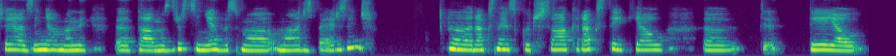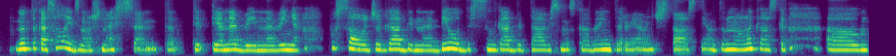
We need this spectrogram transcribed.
šajā ziņā mani uh, tā mazdrusciņi iedvesmo Māris Bērziņš, rakstnieks, kurš sāka rakstīt jau tie jau nu, salīdzinoši nesen. Tie, tie nebija ne viņa pusauģa gadi, ne 20 gadi. Tā vismaz kādā intervijā viņš stāstīja. Un tad man likās, ka um,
